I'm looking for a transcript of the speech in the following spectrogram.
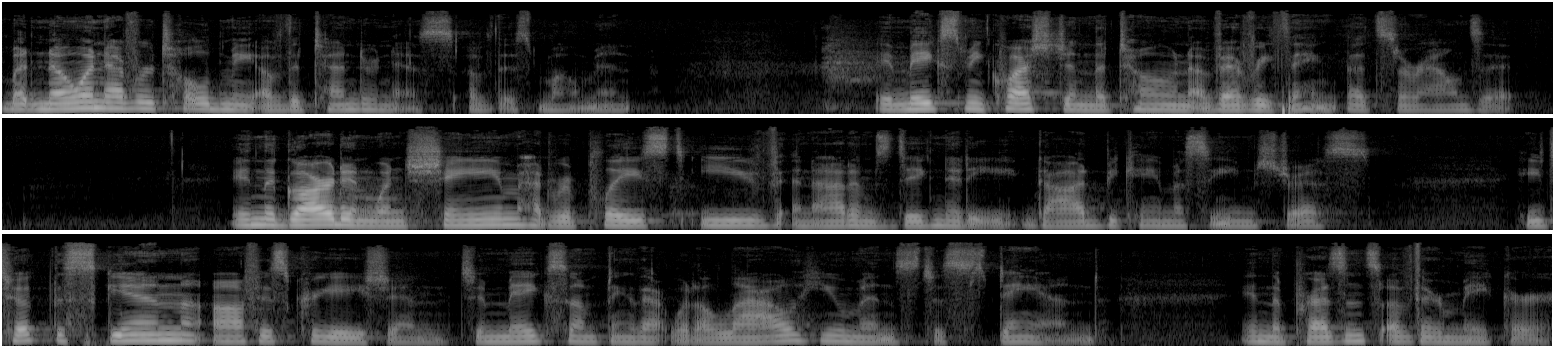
But no one ever told me of the tenderness of this moment. It makes me question the tone of everything that surrounds it. In the garden, when shame had replaced Eve and Adam's dignity, God became a seamstress. He took the skin off his creation to make something that would allow humans to stand in the presence of their Maker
